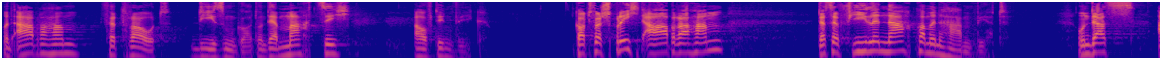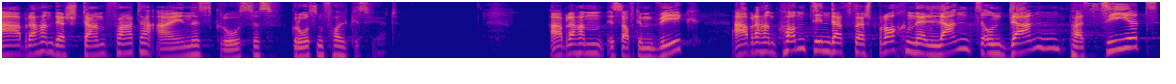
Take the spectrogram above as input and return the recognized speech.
Und Abraham vertraut diesem Gott und er macht sich auf den Weg. Gott verspricht Abraham, dass er viele Nachkommen haben wird und dass Abraham der Stammvater eines großes, großen Volkes wird. Abraham ist auf dem Weg, Abraham kommt in das versprochene Land und dann passiert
